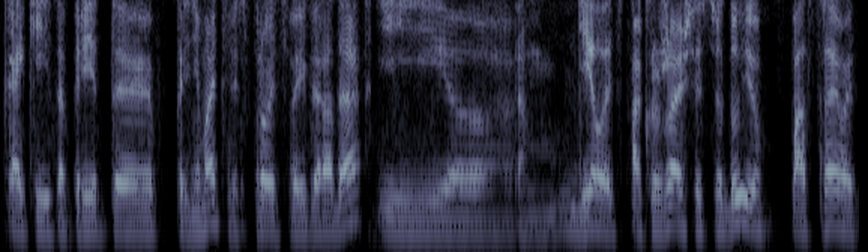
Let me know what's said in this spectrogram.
какие-то предприниматели строить свои города и э, там, делать окружающую среду и подстраивать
